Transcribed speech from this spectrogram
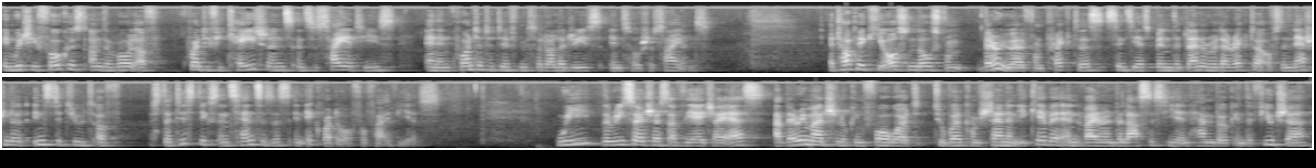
in which he focused on the role of quantifications in societies and in quantitative methodologies in social science a topic he also knows from very well from practice since he has been the general director of the National Institute of Statistics and Censuses in Ecuador for five years. We, the researchers of the HIS, are very much looking forward to welcome Shannon Ikebe and Byron Velasquez here in Hamburg in the future,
